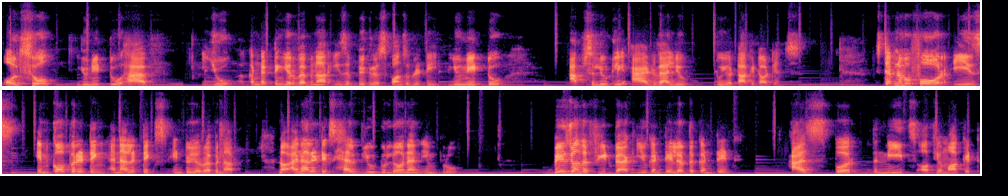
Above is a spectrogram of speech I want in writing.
also you need to have you conducting your webinar is a big responsibility. You need to absolutely add value to your target audience. Step number 4 is incorporating analytics into your webinar. Now analytics help you to learn and improve. Based on the feedback you can tailor the content as per the needs of your market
